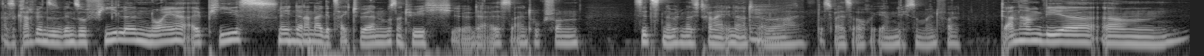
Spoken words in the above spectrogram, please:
Also gerade wenn so, wenn so viele neue IPs hintereinander gezeigt werden, muss natürlich äh, der erste Eindruck schon sitzen, damit man sich dran erinnert. Mhm. Aber das war jetzt auch eher nicht so mein Fall. Dann haben wir ähm,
